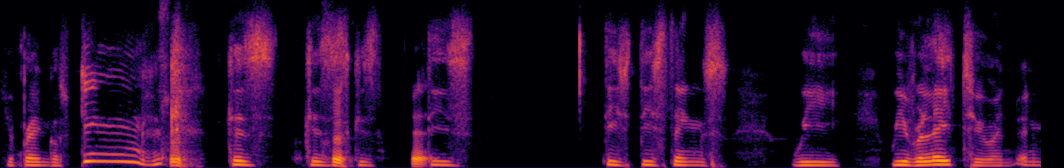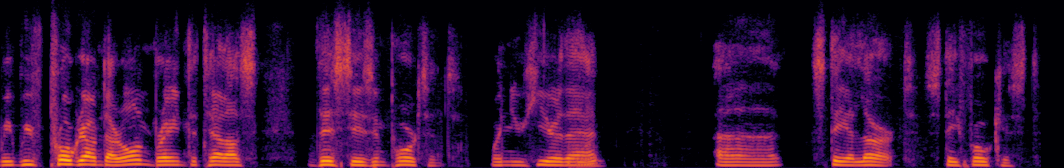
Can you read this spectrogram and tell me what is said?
your brain goes ding, because because because these these these things we we relate to and, and we, we've programmed our own brain to tell us this is important. When you hear that uh, stay alert stay focused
